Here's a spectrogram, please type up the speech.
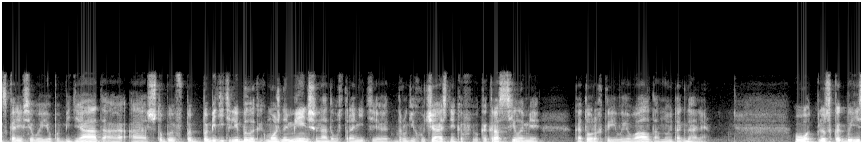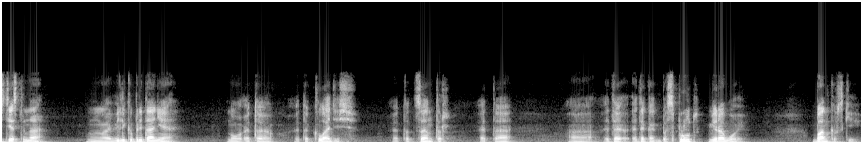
скорее всего, ее победят. А, а чтобы победителей было как можно меньше, надо устранить э, других участников, как раз силами которых ты и воевал, там, ну и так далее. Вот. Плюс, как бы, естественно, Великобритания, ну, это, это кладезь, это центр, это, это, это как бы спрут мировой, банковский,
